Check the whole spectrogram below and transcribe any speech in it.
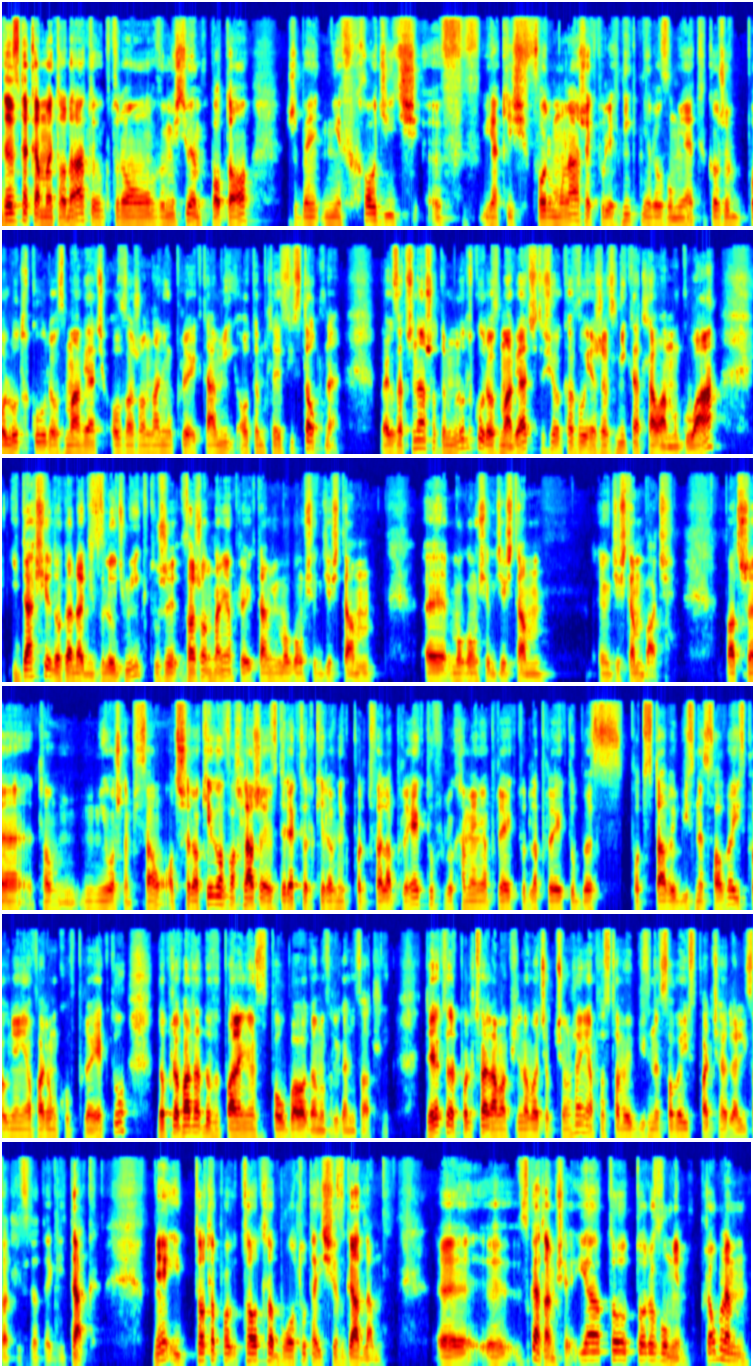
To jest taka metoda, którą wymyśliłem po to, żeby nie wchodzić w jakieś formularze, których nikt nie rozumie, tylko żeby po ludku rozmawiać o zarządzaniu projektami i o tym, co jest istotne. Bo jak zaczynasz o tym ludku rozmawiać, to się okazuje, że wnika cała mgła i da się dogadać z ludźmi, którzy zarządzania projektami mogą się gdzieś tam, e, mogą się gdzieś tam, gdzieś tam bać. Patrzę, to Miłosz napisał. Od szerokiego wachlarza jest dyrektor, kierownik portfela projektów, uruchamiania projektu dla projektu bez podstawy biznesowej i spełniania warunków projektu, doprowadza do wypalenia zespołu bałaganów organizacji. Dyrektor portfela ma pilnować obciążenia, podstawy biznesowej i wsparcia realizacji strategii. Tak. Nie? I to, to, to co było tutaj, się zgadzam. Yy, yy, zgadzam się. Ja to, to rozumiem. Problem,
